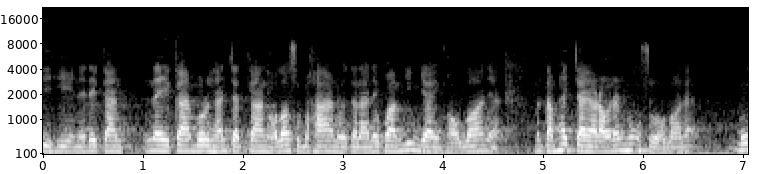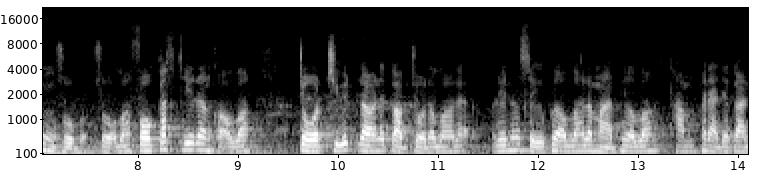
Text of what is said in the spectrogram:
ติฮีในการในการบริหารจัดการของลอสุบฮานุตะอาลาในความยิ่งใหญ่ของลอเนี่ยมันทำให้ใจเรานั้นมุ่งสู่ลอและมุ่งสู่สู่ลอโฟกัสที่เรื่องของลอโจทย์ชีวิตเราในยตอบโจทย์อัลลอฮ์และเรียนหนังสือเพื่ออัลลอฮ์ละหมาดเพื่ออัลลอฮ์ทำขณะเดียวกัน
